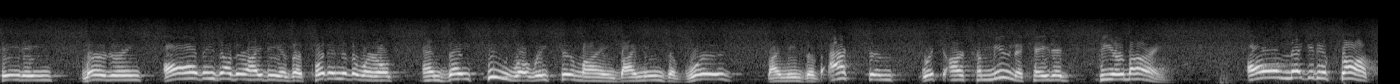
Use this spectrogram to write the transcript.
cheating, murdering. All these other ideas are put into the world, and they too will reach your mind by means of words, by means of actions, which are communicated to your mind. All negative thoughts,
